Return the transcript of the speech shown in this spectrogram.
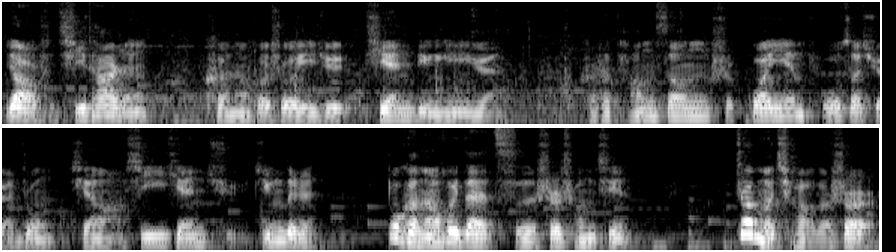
要是其他人，可能会说一句天定姻缘。可是唐僧是观音菩萨选中前往西天取经的人，不可能会在此时成亲。这么巧的事儿，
